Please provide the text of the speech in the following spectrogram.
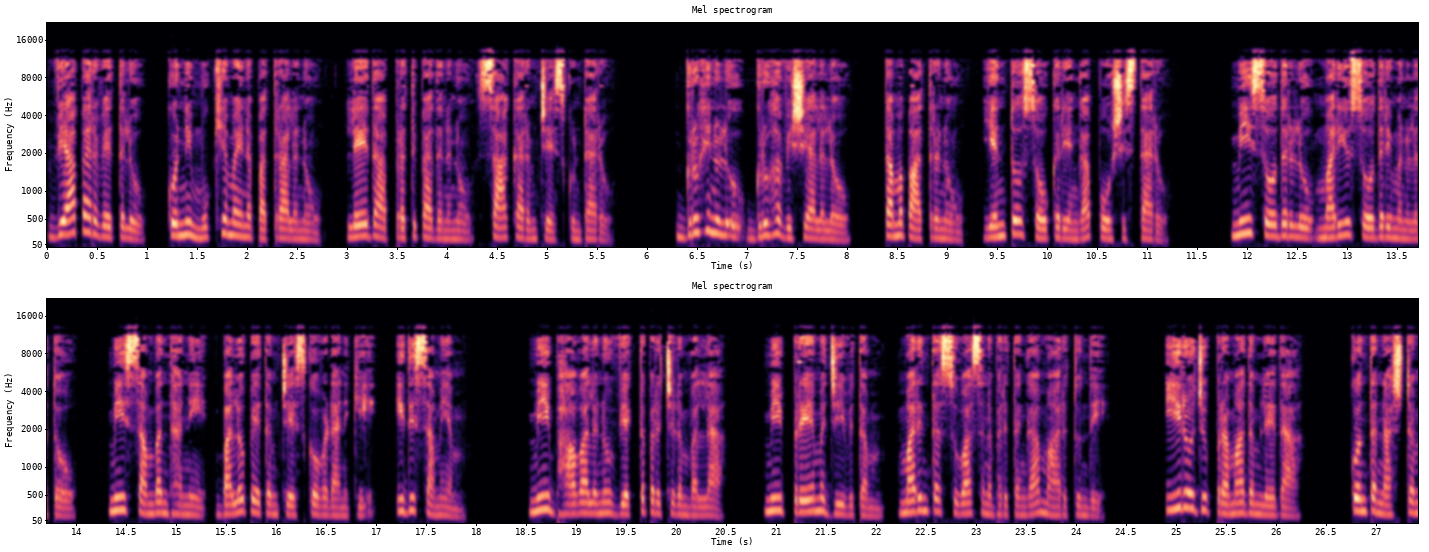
వ్యాపారవేత్తలు కొన్ని ముఖ్యమైన పత్రాలను లేదా ప్రతిపాదనను సాకారం చేసుకుంటారు. గృహిణులు గృహ విషయాలలో తమ పాత్రను ఎంతో సౌకర్యంగా పోషిస్తారు. మీ సోదరులు మరియు సోదరిమనులతో మీ సంబంధాన్ని బలోపేతం చేసుకోవడానికి ఇది సమయం. మీ భావాలను వ్యక్తపరచడం వల్ల మీ ప్రేమ జీవితం మరింత సువాసనభరితంగా మారుతుంది. ఈరోజు ప్రమాదం లేదా కొంత నష్టం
